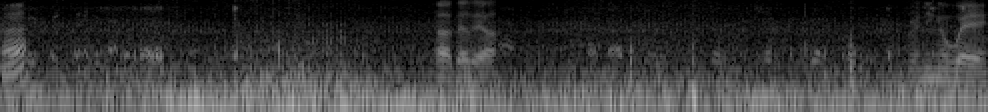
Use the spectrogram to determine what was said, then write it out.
Huh? Oh, there they are. Running away.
